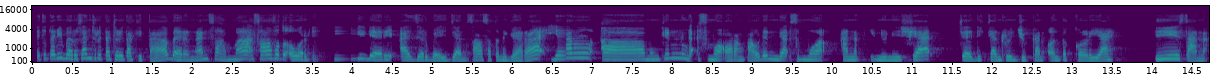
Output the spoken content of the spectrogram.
Itu tadi barusan cerita-cerita kita barengan sama salah satu awardee dari Azerbaijan, salah satu negara yang uh, mungkin nggak semua orang tahu dan nggak semua anak Indonesia jadikan rujukan untuk kuliah di sana.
